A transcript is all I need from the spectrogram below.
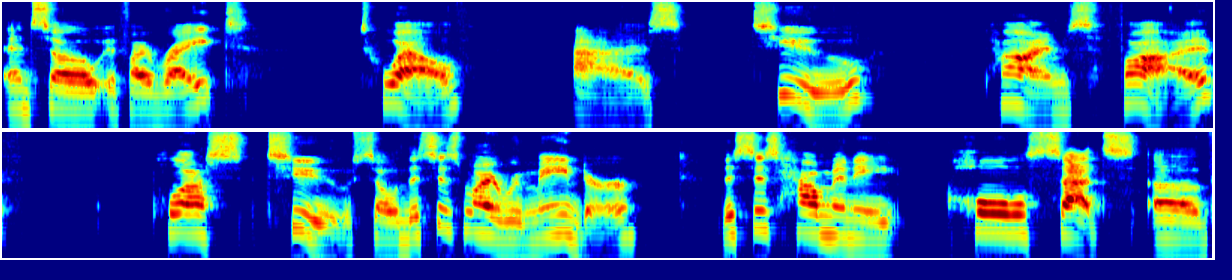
And so if I write 12 as 2 times 5 plus 2, so this is my remainder. This is how many whole sets of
